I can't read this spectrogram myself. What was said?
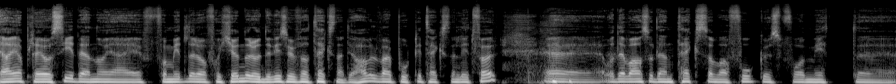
Ja, jeg pleier å si det når jeg formidler og forkynner og underviser ut fra teksten, at jeg har vel vært borti teksten litt før. Eh, og det var altså den tekst som var fokus for mitt eh,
